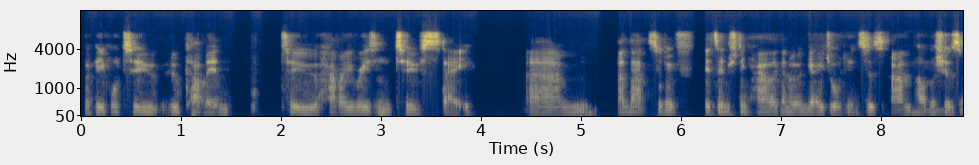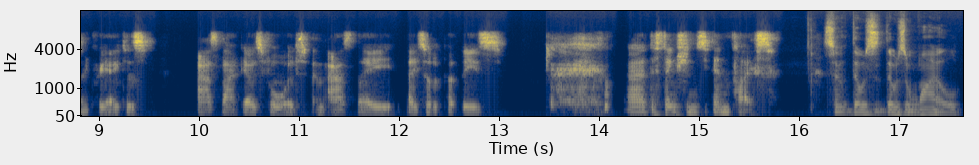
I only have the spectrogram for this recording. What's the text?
for people to who come in to have a reason to stay. Um, and that sort of it's interesting how they're going to engage audiences and publishers and creators as that goes forward and as they they sort of put these uh, distinctions in place. So there was there was a while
